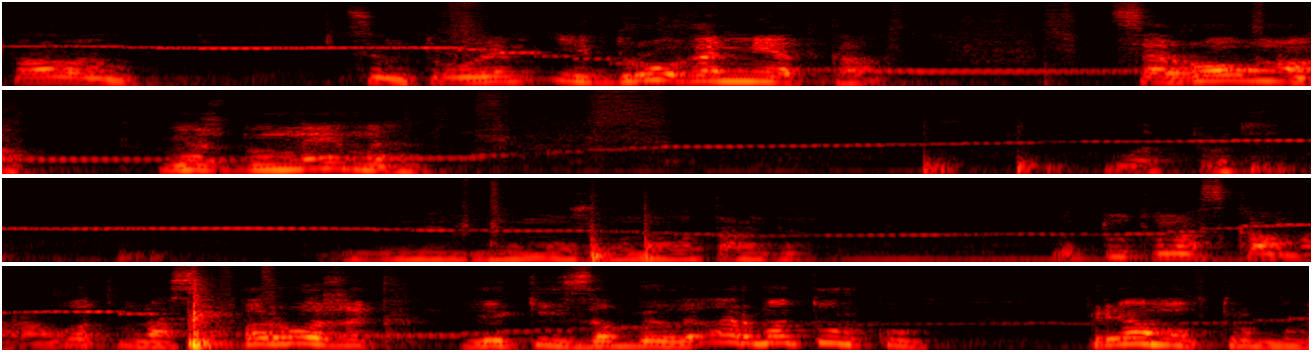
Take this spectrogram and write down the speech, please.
Ставимо Центруємо. І друга метка. Це ровно між ними. От тут. Блін, не можу, воно отак. От тут у нас камера. От у нас порожик, в який забили арматурку прямо в трубу.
